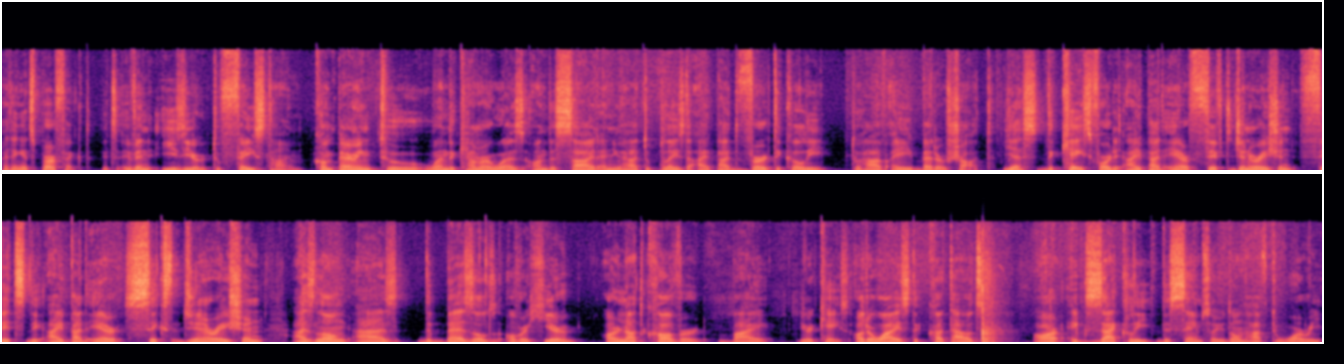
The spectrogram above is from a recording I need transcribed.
I think it's perfect. It's even easier to FaceTime comparing to when the camera was on the side and you had to place the iPad vertically to have a better shot. Yes, the case for the iPad Air 5th generation fits the iPad Air 6th generation as long as the bezels over here are not covered by your case. Otherwise, the cutouts are exactly the same so you don't have to worry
